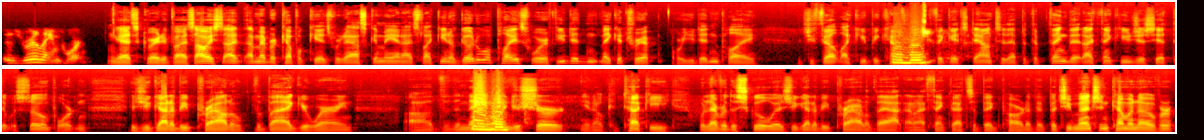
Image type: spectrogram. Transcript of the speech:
is really important. Yeah, that's great advice. I always, I, I remember a couple kids were asking me, and I was like, you know, go to a place where if you didn't make a trip or you didn't play, that you felt like you'd be comfortable mm-hmm. if it gets down to that. But the thing that I think you just hit that was so important is you got to be proud of the bag you're wearing, uh, the, the, name mm-hmm. on your shirt, you know, Kentucky, whatever the school is, you got to be proud of that. And I think that's a big part of it. But you mentioned coming over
